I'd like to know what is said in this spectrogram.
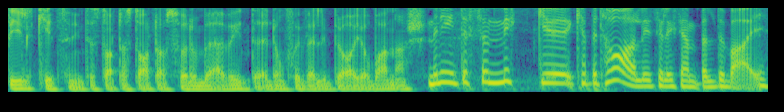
vill kidsen inte starta startups för de behöver inte det. De får väldigt bra jobb annars. Men är det inte för mycket kapital i till exempel Dubai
